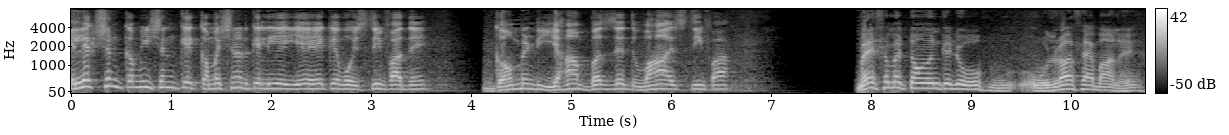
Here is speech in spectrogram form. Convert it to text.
इलेक्शन कमीशन के कमिश्नर के लिए ये है कि वो इस्तीफा दें। गवर्नमेंट यहाँ बजिद वहाँ इस्तीफा। मैं समझता हूँ इनके जो वजरा साहबान हैं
